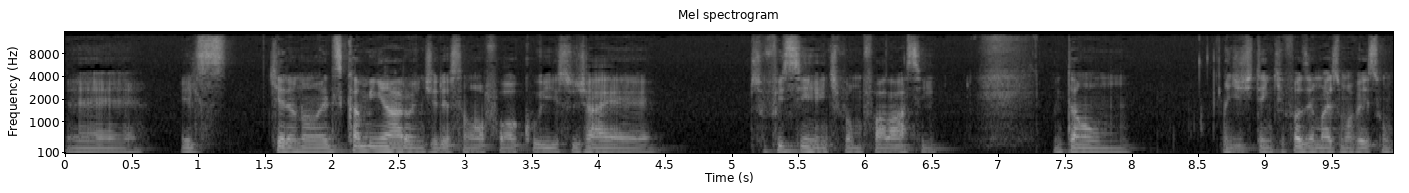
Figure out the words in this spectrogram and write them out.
É, eles, querendo ou não, eles caminharam em direção ao foco e isso já é suficiente, vamos falar assim. Então, a gente tem que fazer mais uma vez com,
